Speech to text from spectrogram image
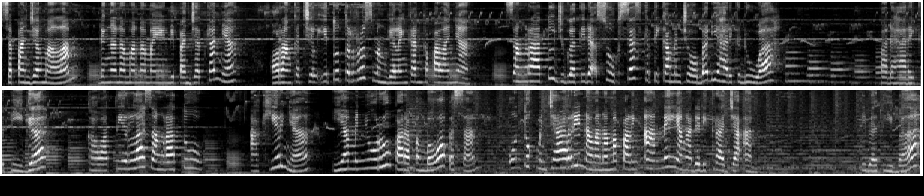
Sepanjang malam, dengan nama-nama yang dipanjatkannya, orang kecil itu terus menggelengkan kepalanya. Sang ratu juga tidak sukses ketika mencoba di hari kedua. Pada hari ketiga, khawatirlah sang ratu. Akhirnya, ia menyuruh para pembawa pesan untuk mencari nama-nama paling aneh yang ada di kerajaan. Tiba-tiba,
